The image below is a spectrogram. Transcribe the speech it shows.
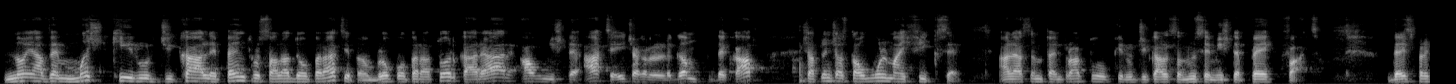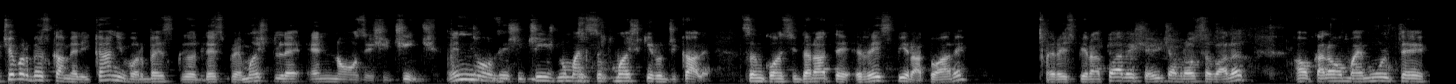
noi avem măști chirurgicale pentru sala de operație, pe un bloc operator, care are, au niște ațe aici care le legăm de cap și atunci stau mult mai fixe. Alea sunt pentru actul chirurgical să nu se miște pe față. Despre ce vorbesc americanii? Vorbesc despre măștile N95. N95 nu mai sunt măști chirurgicale, sunt considerate respiratoare, respiratoare și aici vreau să vă arăt, au care au mai multe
